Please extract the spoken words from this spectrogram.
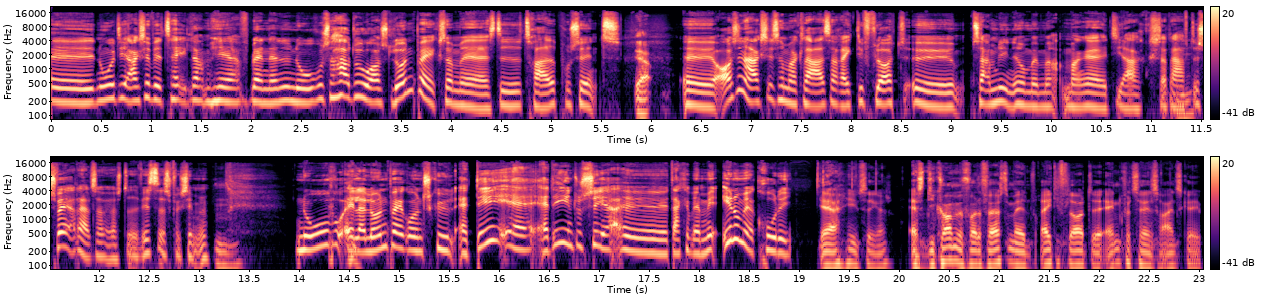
øh, nogle af de aktier, vi har talt om her, blandt andet Novo, så har du jo også Lundbæk, som er steget 30 procent. Ja. Øh, også en aktie, som har klaret sig rigtig flot, øh, sammenlignet med ma- mange af de aktier, der har haft det svært, altså Ørsted Vestas for eksempel. Mm. Novo, eller Lundbæk, undskyld, er det, er, er det en, du ser, øh, der kan være mere, endnu mere krudt i? Ja, helt sikkert. Altså, de kom jo for det første med et rigtig flot uh, anden kvartals regnskab,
